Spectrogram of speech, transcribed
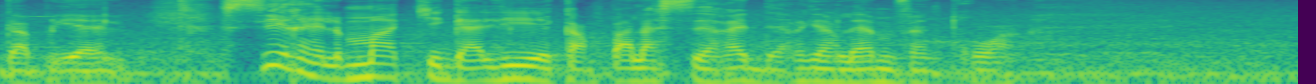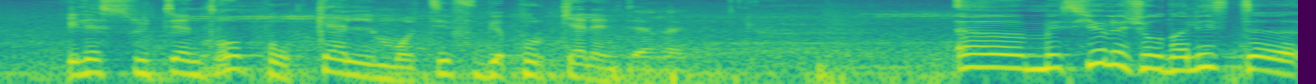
Gabriel, si réellement Kigali et Kampala seraient derrière les M23, ils les soutiendront pour quel motif ou bien pour quel intérêt? Euh, messieurs les journalistes, euh,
